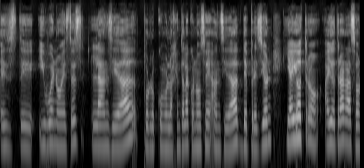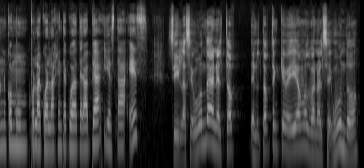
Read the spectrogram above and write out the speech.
este, y bueno, esto es la ansiedad, por lo como la gente la conoce, ansiedad, depresión, y hay otro, hay otra razón común por la cual la gente acude a terapia, y esta es, Sí, la segunda en el top, en el top 10 que veíamos, bueno, el segundo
